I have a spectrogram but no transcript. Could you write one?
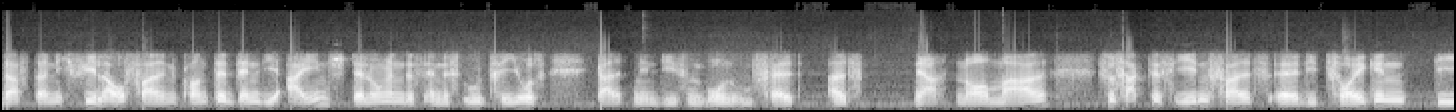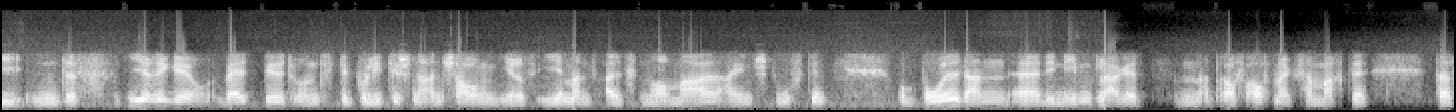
dass da nicht viel auffallen konnte, denn die Einstellungen des NSU-Trios galten in diesem Wohnumfeld als ja, normal. So sagt es jedenfalls äh, die Zeugin, die das ihrige Weltbild und die politischen Anschauungen ihres Ehemanns als normal einstufte, obwohl dann äh, die Nebenklage darauf aufmerksam machte, dass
